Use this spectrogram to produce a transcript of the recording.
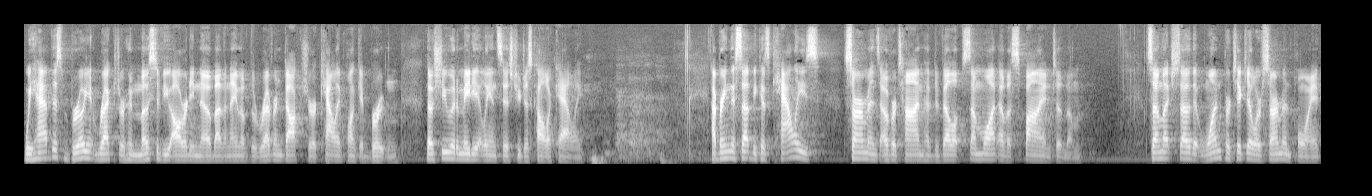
We have this brilliant rector whom most of you already know by the name of the Reverend Dr. Callie Plunkett Bruton, though she would immediately insist you just call her Callie. I bring this up because Callie's sermons over time have developed somewhat of a spine to them. So much so that one particular sermon point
